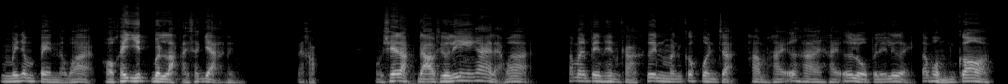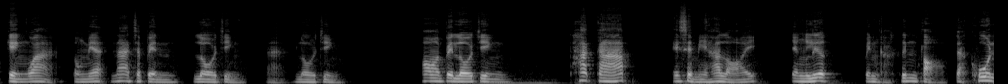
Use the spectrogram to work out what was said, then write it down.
มันไม่จำเป็นแต่ว่าขอแค่ยึดบนหลักอะไรสักอย่างหนึ่ง นะครับ ผมใช้หลักดาวเทอรี่ง่ายๆแหละว่า ถ้ามันเป็นเทรนขาขึ้นมันก็ควรจะทำ higher high higher low ไปเรื่อยๆ แล้วผมก็เก่งว่าตรงเนี้ยน่าจะเป็น low จริงอ่า low จริง พอมันเป็น low จริง ถ้ากราฟ S&P 500 ยังเลือกเป็นขาขึ้นต่อ จากหุ้น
